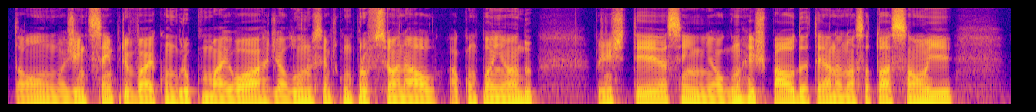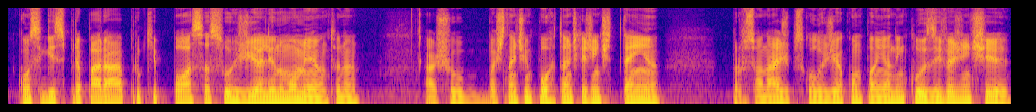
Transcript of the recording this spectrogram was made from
Então, a gente sempre vai com um grupo maior de alunos, sempre com um profissional acompanhando, para a gente ter assim algum respaldo até na nossa atuação e conseguir se preparar para o que possa surgir ali no momento, né? Acho bastante importante que a gente tenha profissionais de psicologia acompanhando, inclusive a gente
